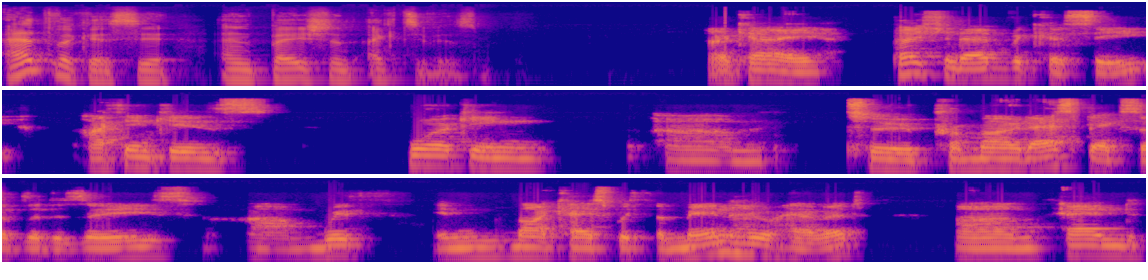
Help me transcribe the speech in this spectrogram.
advocacy and patient activism? Okay, patient advocacy, I think, is working. Um, to promote aspects of the disease um, with, in my case, with the men who have it, um, and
